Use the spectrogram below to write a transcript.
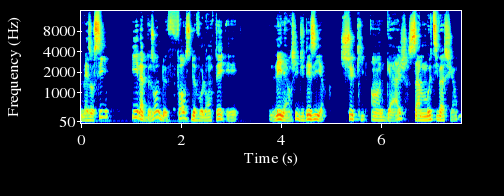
Mais aussi, il a besoin de force de volonté et l'énergie du désir, ce qui engage sa motivation.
